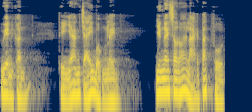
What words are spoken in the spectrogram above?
Uyên khấn Thì nhang cháy bùng lên, Nhưng ngay sau đó lại tắt phụt,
